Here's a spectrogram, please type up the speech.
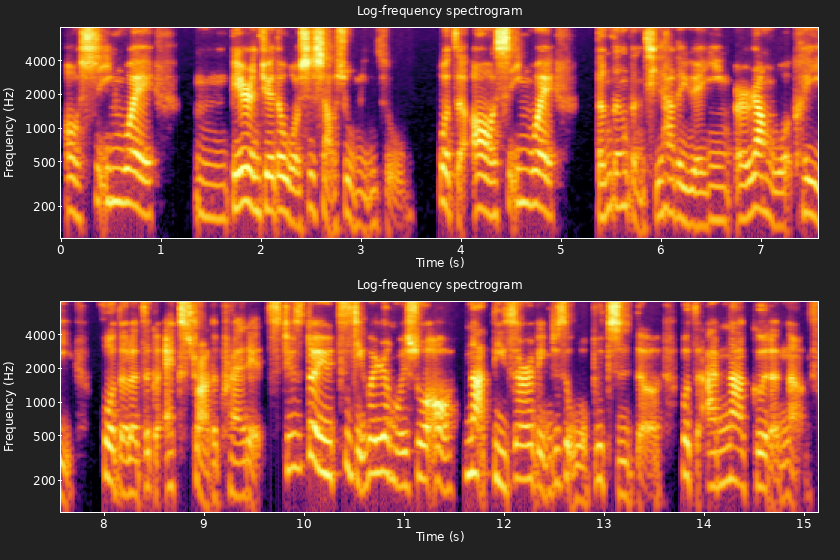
哦，是因为，嗯，别人觉得我是少数民族，或者哦，是因为等等等其他的原因而让我可以获得了这个 extra 的 credits，就是对于自己会认为说，哦，not deserving，就是我不值得，或者 I'm not good enough。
